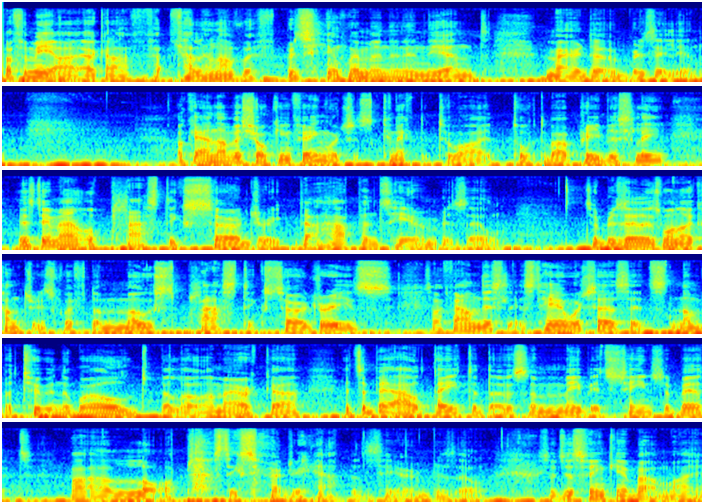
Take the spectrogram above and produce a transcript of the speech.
But for me, I, I kind of fell in love with Brazilian women and in the end married a Brazilian. Okay, another shocking thing, which is connected to what I talked about previously, is the amount of plastic surgery that happens here in Brazil. So Brazil is one of the countries with the most plastic surgeries. So I found this list here which says it's number two in the world below America. It's a bit outdated though so maybe it's changed a bit but a lot of plastic surgery happens here in Brazil. So just thinking about my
